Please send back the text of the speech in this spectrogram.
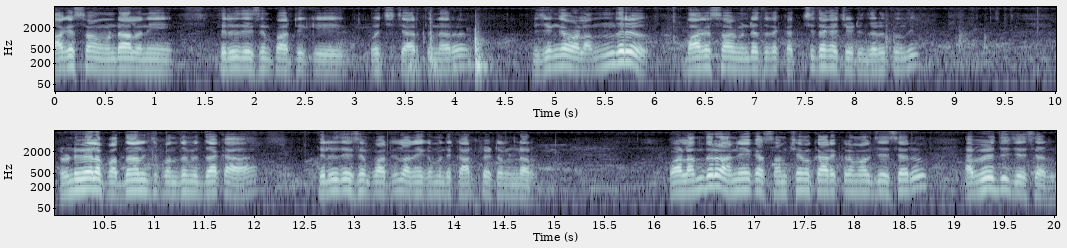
భాగస్వామ్యం ఉండాలని తెలుగుదేశం పార్టీకి వచ్చి చేరుతున్నారు. నిజంగా వాళ్ళందరూ భాగస్వామ్యం ఉండేటట్టు ఖచ్చితంగా చేయడం జరుగుతుంది. రెండు వేల పద్నాలుగు నుంచి పంతొమ్మిది దాకా తెలుగుదేశం పార్టీలో అనేక మంది కార్పొరేటర్లు ఉన్నారు. వాళ్ళందరూ అనేక సంక్షేమ కార్యక్రమాలు చేశారు అభివృద్ధి చేశారు.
